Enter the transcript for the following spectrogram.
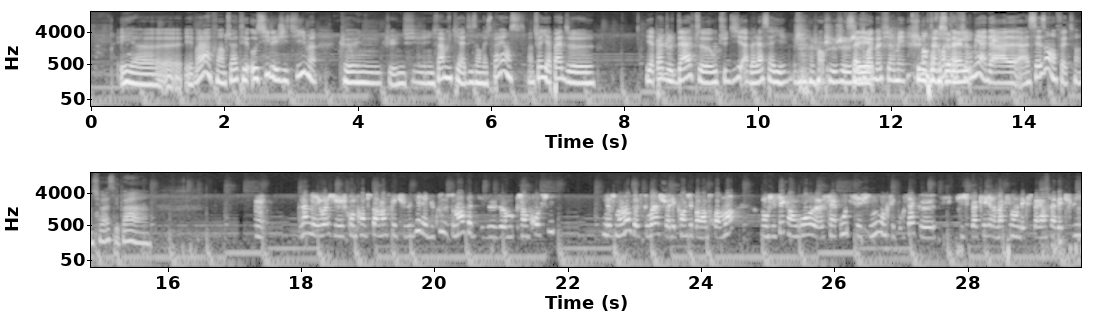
et, euh, et voilà enfin tu vois t'es aussi légitime qu'une fi- une femme qui a 10 ans d'expérience enfin tu vois il y a pas de il n'y a pas de date euh, où tu te dis ah bah là ça y est genre j'ai le droit est, de m'affirmer non t'as le droit de t'affirmer à, à, à 16 ans en fait enfin tu vois c'est pas Non, mais ouais, je, je comprends totalement ce que tu veux dire. Et du coup, justement, en fait, je- je- j'en profite de ce moment parce que voilà, je suis à l'étranger pendant trois mois. Donc, je sais qu'en gros, euh, fin août, c'est fini. Donc, c'est pour ça que si je peux acquérir le maximum d'expérience avec lui,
